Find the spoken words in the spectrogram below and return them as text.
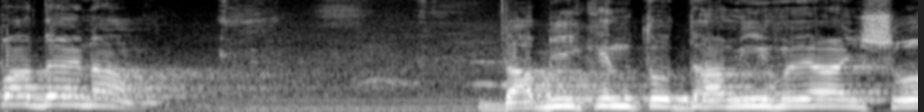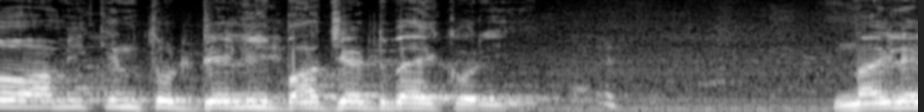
পা দেয় না। দাবি কিন্তু দামি হয়ে আইসো, আমি কিন্তু ডেলি বাজেট ব্যয় করি। নাইলে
